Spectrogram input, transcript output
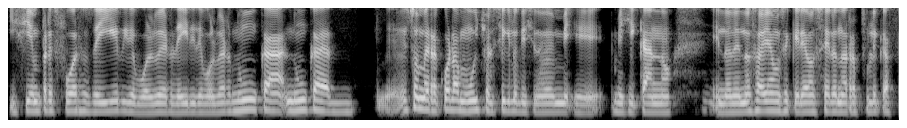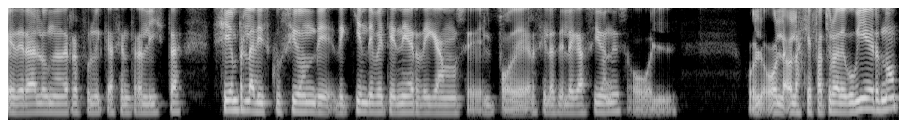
y siempre esfuerzos de ir y de volver, de ir y de volver. Nunca, nunca, esto me recuerda mucho al siglo XIX eh, mexicano, en donde no sabíamos si queríamos ser una república federal o una república centralista. Siempre la discusión de, de quién debe tener, digamos, el poder, si las delegaciones o el, o, la, jefatura de gobierno.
